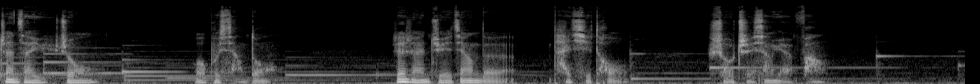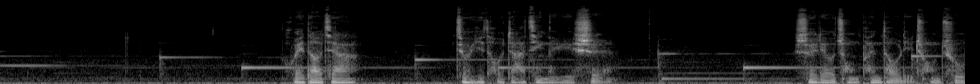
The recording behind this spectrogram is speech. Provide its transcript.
站在雨中，我不想动，仍然倔强的抬起头，手指向远方。回到家，就一头扎进了浴室。水流从喷头里冲出，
